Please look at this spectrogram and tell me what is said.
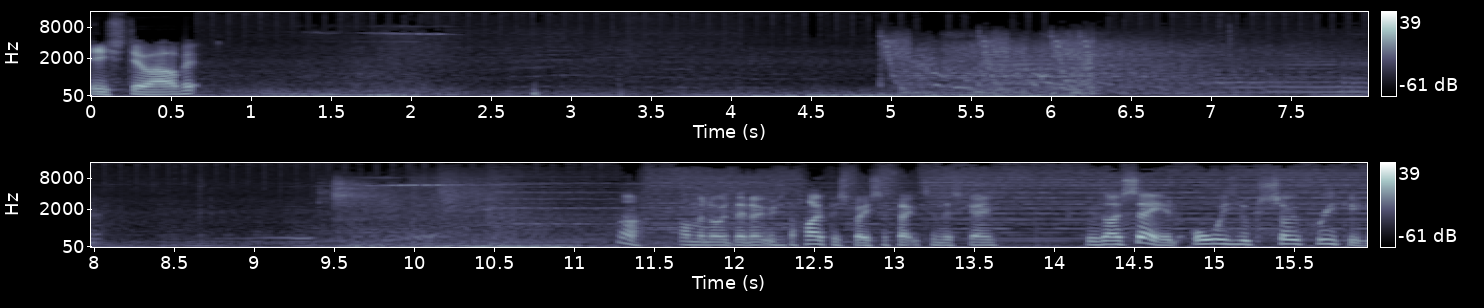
He's still out of it. Oh, I'm annoyed they don't use the hyperspace effect in this game. Because I say, it always looks so freaky.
